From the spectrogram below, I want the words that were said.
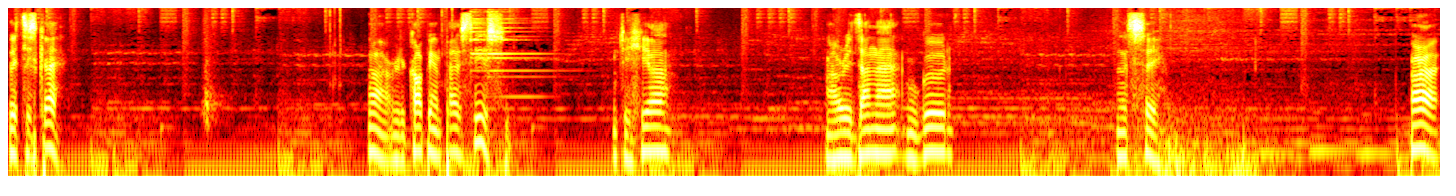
Let this go. Alright, we're going to copy and paste this into here. Already done that, we're good. Let's see. Alright.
